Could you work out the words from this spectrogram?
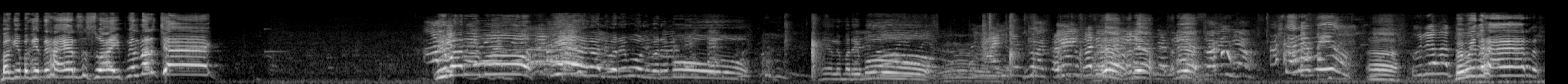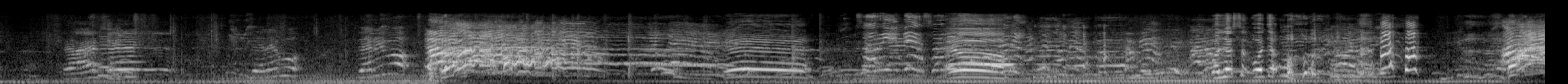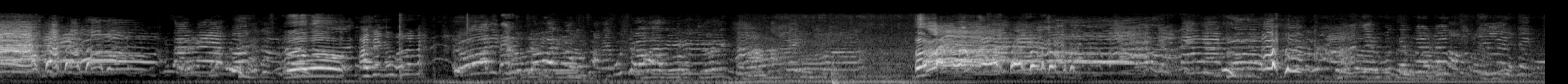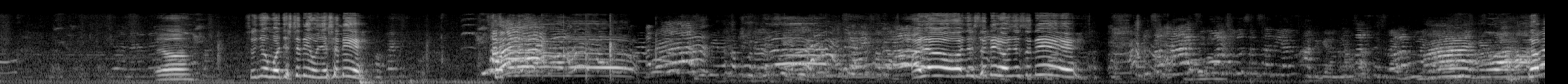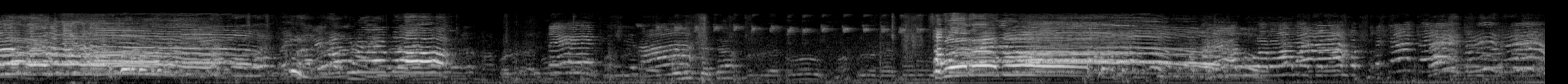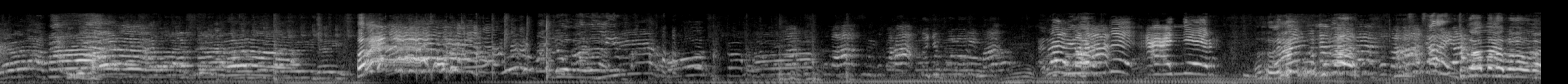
Bagi-bagi THR sesuai filter cek. Lima ribu. Iya, lima ribu, lima ribu. Ini lima ribu. Ya, ada, ada. Ah, bagi THR. Eh, ayo. Wajah wajahmu. Ayo. Senyum wajah sedih, wajah sedih. Ayo, wajah sedih, wajah sedih. Sepuluh ribu. Buka apa, buka, buka.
